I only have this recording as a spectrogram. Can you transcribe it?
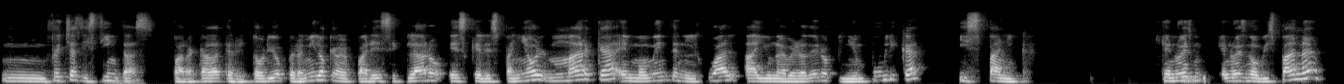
mm, fechas distintas para cada territorio, pero a mí lo que me parece claro es que el español marca el momento en el cual hay una verdadera opinión pública hispánica, que no es, que no es novohispana,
